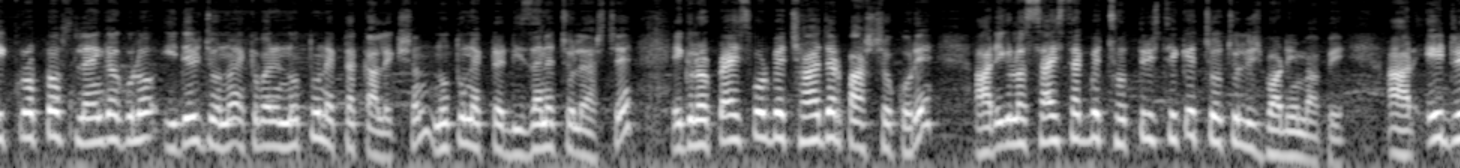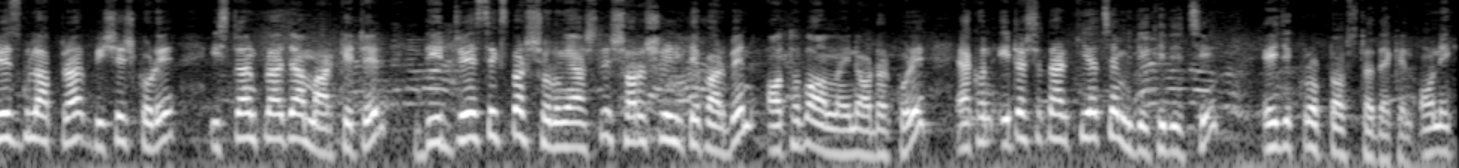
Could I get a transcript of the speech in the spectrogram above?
এই ক্রপ টপস লেহেঙ্গাগুলো ঈদের জন্য একেবারে নতুন একটা কালেকশন নতুন একটা ডিজাইনে চলে আসছে। এগুলোর প্রাইস পড়বে ছ হাজার পাঁচশো করে, আর এগুলোর সাইজ থাকবে ছত্রিশ থেকে চৌচল্লিশ বডির মাপে আর এই ড্রেসগুলো আপনারা বিশেষ করে ইস্টার্ন প্লাজা মার্কেটের দি ড্রেস এক্সপার্ট শোরুমে আসলে সরাসরি নিতে পারবেন, অথবা অনলাইনে অর্ডার করে। এখন এটার সাথে আর কি আছে আমি দেখিয়ে দিচ্ছি। এই যে টপসটা দেখেন, অনেক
